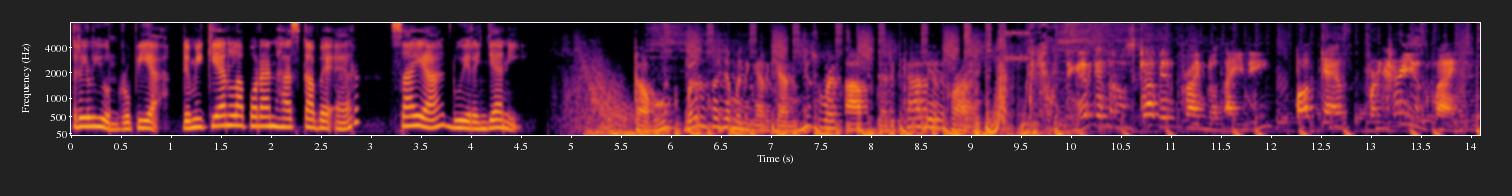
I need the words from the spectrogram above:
triliun rupiah. Demikian laporan khas KBR, saya Dwi Renjani. Kamu baru saja mendengarkan news wrap up dari KBR Prime. Dengarkan terus kbrprime.id, podcast for curious mind.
